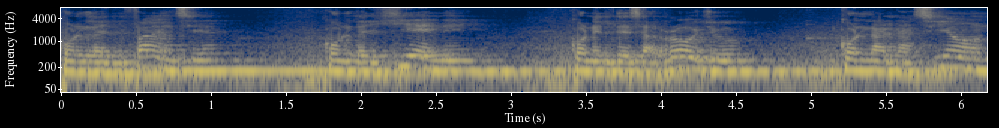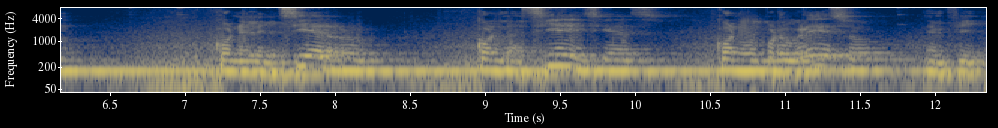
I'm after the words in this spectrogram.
con la infancia, con la higiene, con el desarrollo, con la nación, con el encierro, con las ciencias, con el progreso, en fin.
